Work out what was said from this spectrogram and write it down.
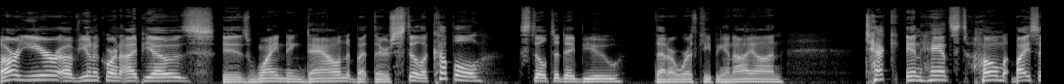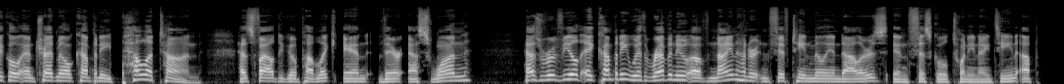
Our year of unicorn IPOs is winding down, but there's still a couple still to debut that are worth keeping an eye on. Tech enhanced home bicycle and treadmill company Peloton has filed to go public, and their S1 has revealed a company with revenue of $915 million in fiscal 2019, up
